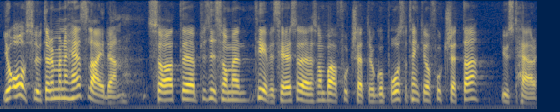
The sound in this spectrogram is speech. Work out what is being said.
Jag avslutade med den här sliden. Så att eh, precis som en tv-serie som bara fortsätter att gå på så tänkte jag fortsätta just här.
